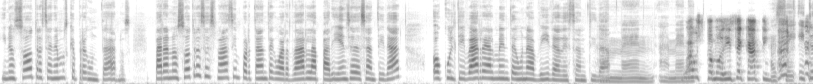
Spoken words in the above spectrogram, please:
Y nosotras tenemos que preguntarnos, ¿para nosotras es más importante guardar la apariencia de santidad o cultivar realmente una vida de santidad. Amén, amén. Wow, como dice Katy. Así. Y tú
